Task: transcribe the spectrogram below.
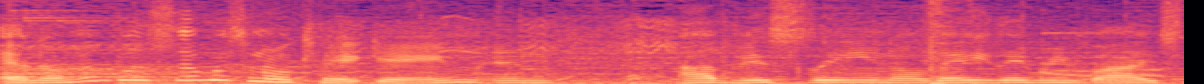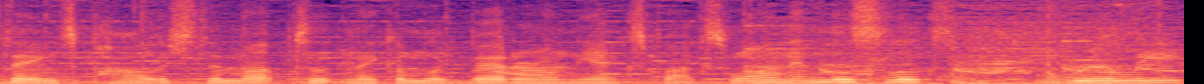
and um, it was it was an okay game, and obviously, you know, they they revised things, polished them up to make them look better on the Xbox One, and this looks really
